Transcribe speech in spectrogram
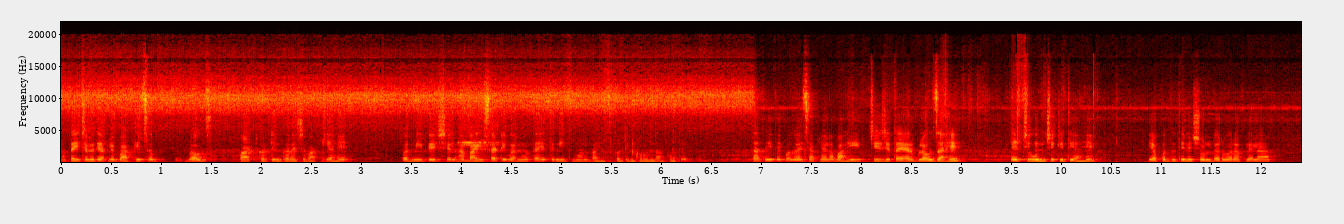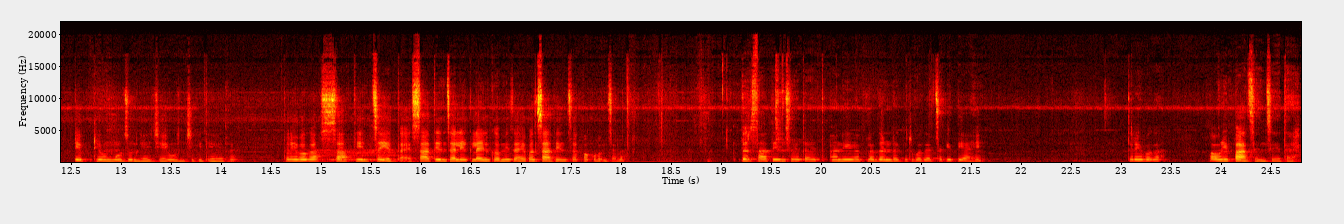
आता याच्यामध्ये आपले बाकीचं ब्लाऊज पार्ट कटिंग करायचे बाकी आहे. पण मी स्पेशल हा बाईसाठी बनवत आहे तर मी तुम्हाला बाहीच कटिंग करून दाखवते. तर आता इथे बघायचं आपल्याला बाहीची जी तयार ब्लाऊज आहे त्याची उंची किती आहे? या पद्धतीने शोल्डरवर आपल्याला टेप ठेवून मोजून घ्यायची आहे उंची किती आहे तर. तर हे बघा सात इंच येत आहे. सात इंचाला एक लाईन कमीच आहे पण सात इंच पकडून चला. तर सात इंच येत आहेत आणि आपला दंडगीर बघायचा किती आहे? तर हे बघा पावणे पाच इंच येत आहे.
